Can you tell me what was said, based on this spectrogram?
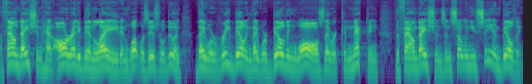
A foundation had already been laid, and what was Israel doing? They were rebuilding, they were building walls, they were connecting the foundations. And so when you see in building,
